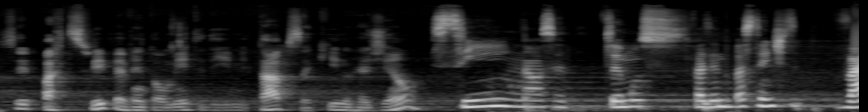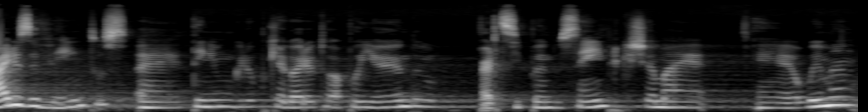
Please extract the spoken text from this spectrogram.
Você participa eventualmente de meetups aqui na região? Sim, nossa, estamos fazendo bastante, vários eventos. É, tem um grupo que agora eu estou apoiando, participando sempre, que chama é, é, Women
